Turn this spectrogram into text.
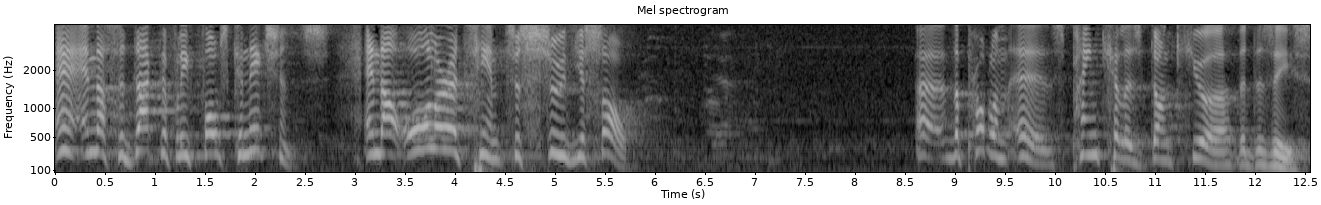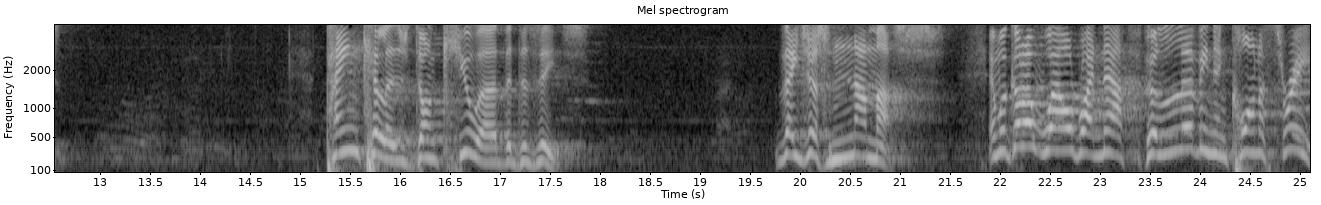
And, and the seductively false connections. And they're all our attempt to soothe your soul. Uh, the problem is, painkillers don't cure the disease. Painkillers don't cure the disease. They just numb us. And we've got a world right now who are living in corner three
